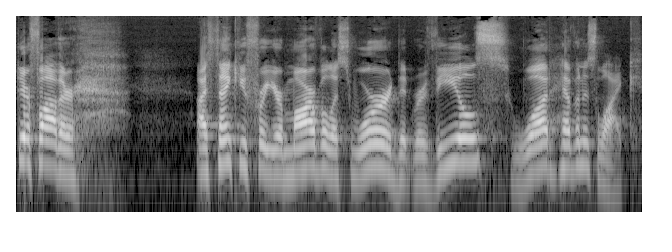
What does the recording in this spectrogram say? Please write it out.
Dear Father, I thank you for your marvelous word that reveals what heaven is like.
